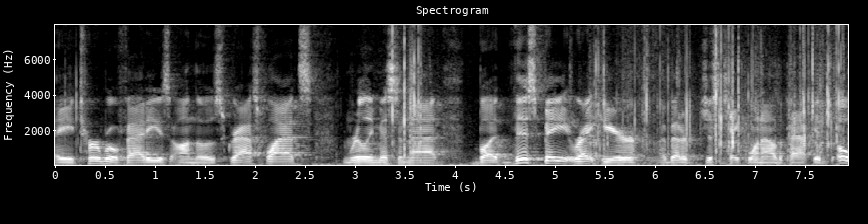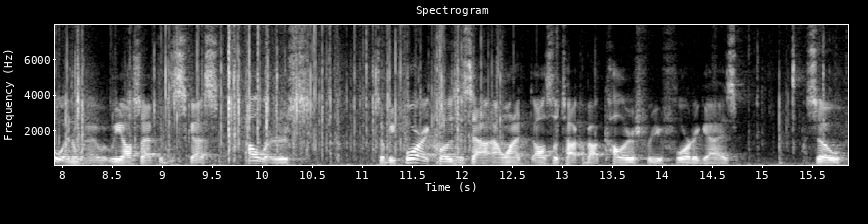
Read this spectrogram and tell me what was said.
a turbo FattyZ on those grass flats. I'm really missing that. But this bait right here, I better just take one out of the package. Oh, and we also have to discuss colors. So before I close this out, I want to also talk about colors for you Florida guys. So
